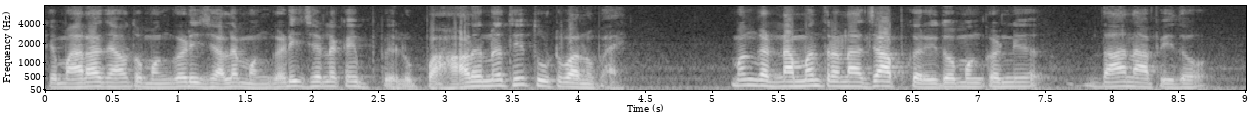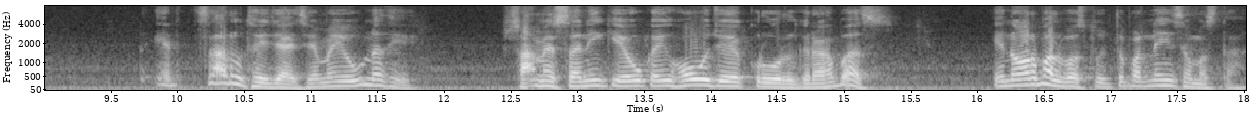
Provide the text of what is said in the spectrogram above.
કે મહારાજ આવ તો મંગળી છે. એટલે મંગળી છે એટલે કંઈ પેલું પહાડ નથી તૂટવાનું ભાઈ. મંગળના મંત્રના જાપ કરી દો, મંગળની દાન આપી દો. એ સારું થઈ જાય છે, એમાં એવું નથી. સામે શનિ કે એવું કંઈ હોવું જોઈએ, ક્રૂર ગ્રહ, બસ. એ નોર્મલ વસ્તુ તો પણ નહીં સમજતા.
